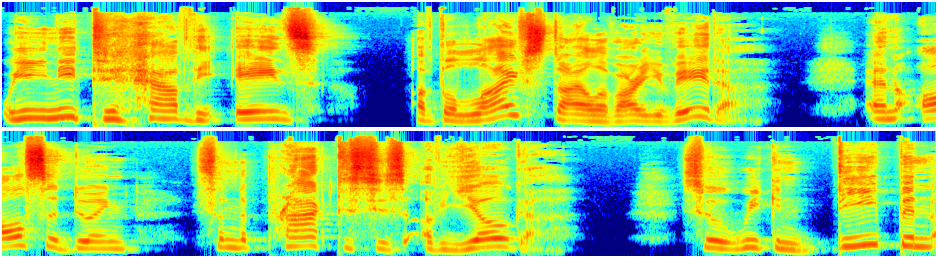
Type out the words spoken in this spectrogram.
we need to have the aids of the lifestyle of Ayurveda and also doing some of the practices of yoga so we can deepen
